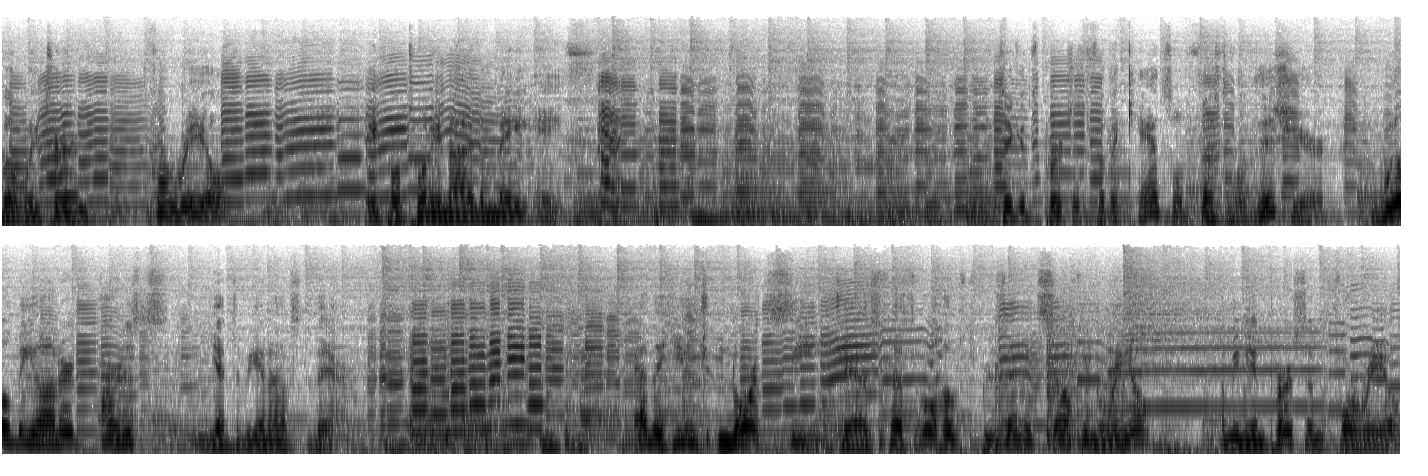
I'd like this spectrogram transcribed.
will return for real April 29 to May 8th. Tickets purchased for the canceled festival this year will be honored. Artists yet to be announced there. And the huge North Sea Jazz Festival hopes to present itself in real, I mean in person for real,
